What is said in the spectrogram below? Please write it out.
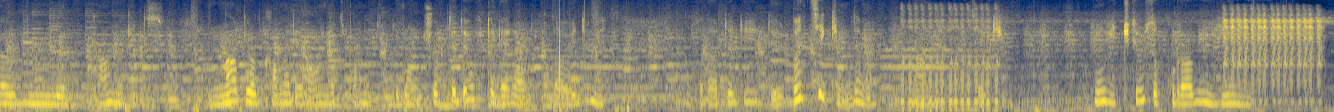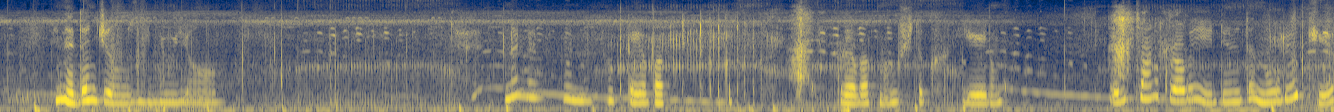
Böyle büyülü. Tamam git. Ne yapıyor kameraya oynatıp oynatıp duruyorum. Çöpte de yoktur herhalde klavye değil mi? O kadar da değildir. Ben tekim değil mi? Çünkü hiç kimse kurabiye yiyemiyor. Neden canımız gidiyor ya? Ne ne ne ne buraya baktık. Buraya bakmamıştık. Yiyelim. 50 tane kurabiye yediğinizde ne oluyor ki?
